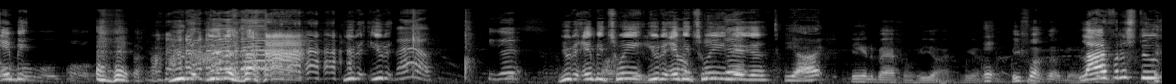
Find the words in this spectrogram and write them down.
in be- you the you the you the you the, Val, you good? you the in between you the in between No, nigga. He all right? He in the bathroom. He all right. He, all Eh. he fucked up though. Live for the stoop.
